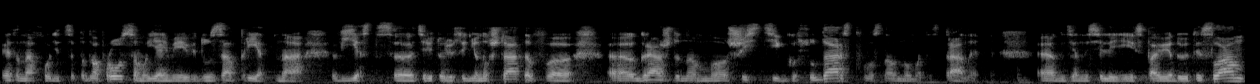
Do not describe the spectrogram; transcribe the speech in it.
это находится под вопросом. Я имею в виду запрет на въезд с территории Соединенных Штатов э, гражданам шести государств, в основном это страны где население исповедует ислам,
